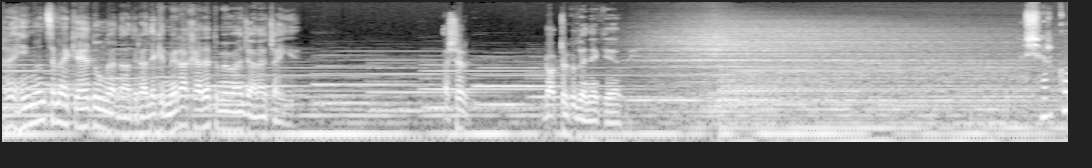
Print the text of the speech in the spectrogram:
रहीमन से मैं कह दूँगा नादिरा लेकिन मेरा ख्याल है तुम्हें वहाँ जाना चाहिए। अशर डॉक्टर को लेने के अभी। अशर को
